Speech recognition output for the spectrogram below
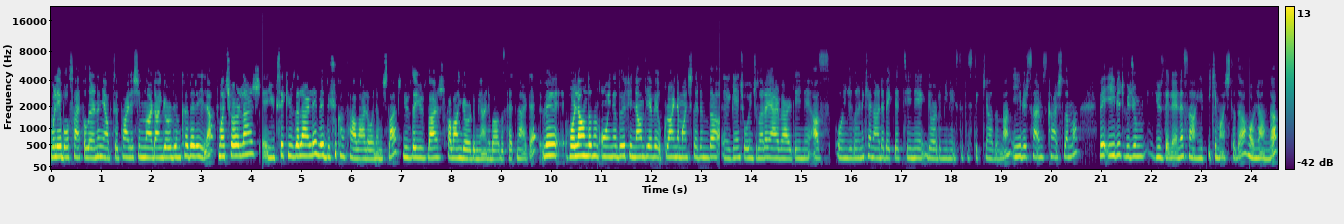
voleybol sayfalarının yaptığı paylaşımlardan gördüğüm kadarıyla smaçörler yüksek yüzdelerle ve düşük hatalarla oynamışlar. Yüzde yüzler falan gördüm yani bazı setlerde. Ve Hollanda'nın oynadığı Finlandiya ve Ukrayna maçlarında genç oyunculara yer verdiğini, az oyuncularını kenarda beklettiğini gördüm yine istatistik kağıdından. İyi bir servis karşılama ve iyi bir hücum yüzdelerine sahip iki maçta da Hollanda.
